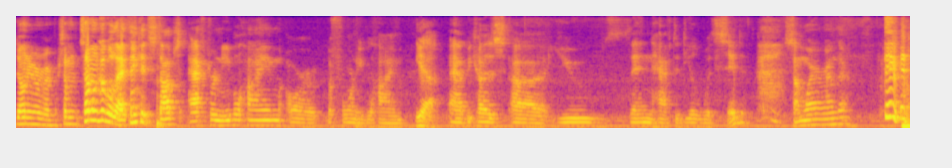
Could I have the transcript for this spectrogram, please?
Don't even remember. Someone someone Google that. I think it stops after Nibelheim or before Nibelheim Yeah. uh, because uh, you then have to deal with Cid somewhere around there. David,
